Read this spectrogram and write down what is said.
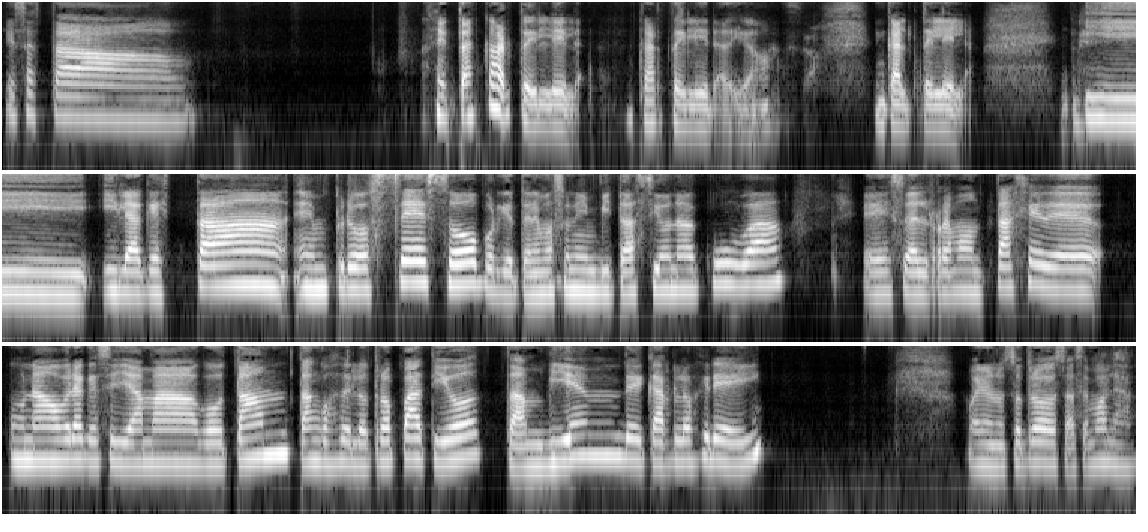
Esa está... Está en cartelera, en cartelera, digamos. En cartelera. Y, y la que está en proceso, porque tenemos una invitación a Cuba, es el remontaje de una obra que se llama Gotham, Tangos del Otro Patio, también de Carlos Gray. Bueno, nosotros hacemos las,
